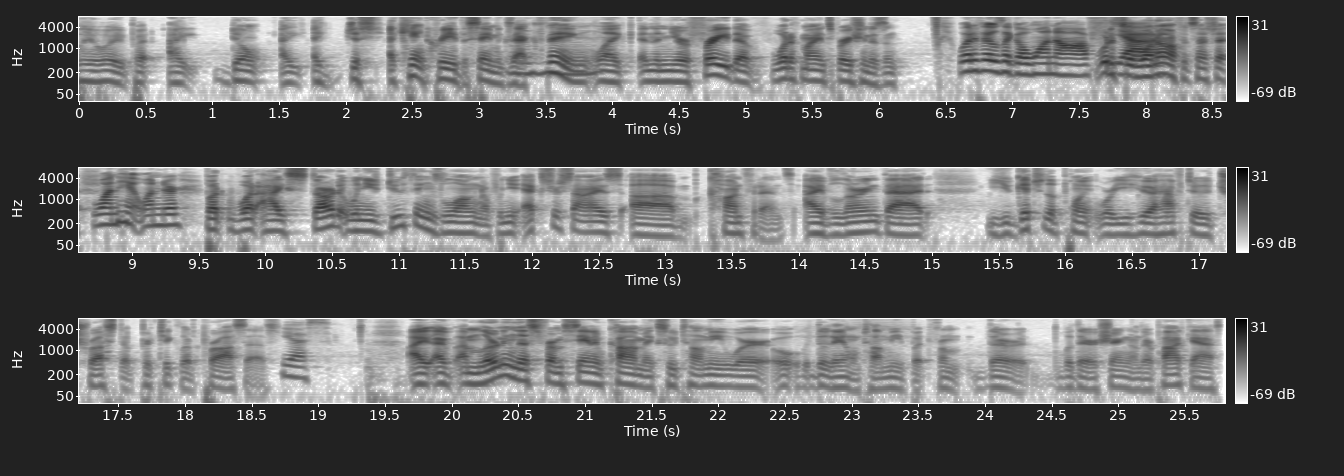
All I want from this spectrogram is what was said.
wait wait but i don't i, I just i can't create the same exact thing like and then you're afraid of what if my inspiration doesn't what if it was like a one-off? What if it's a one-off? It's not shy. one hit wonder. But what i started when you do things long enough when you exercise um, confidence i've learned that you get to the point where you have to trust a particular process. Yes. I, I'm learning this from stand-up comics who tell me where oh, they don't tell me, but from their what they're sharing on their podcast.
